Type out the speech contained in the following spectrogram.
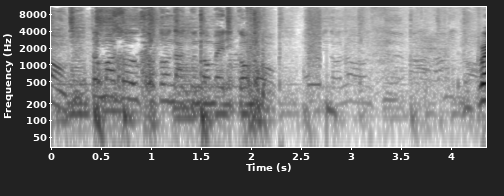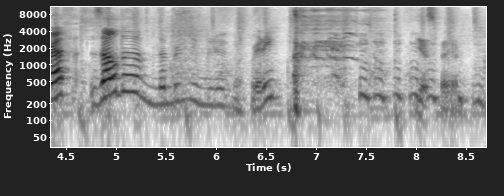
on 戸惑うことなくのめり込もう Breath Zelda the blue. ready Yes ma'am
